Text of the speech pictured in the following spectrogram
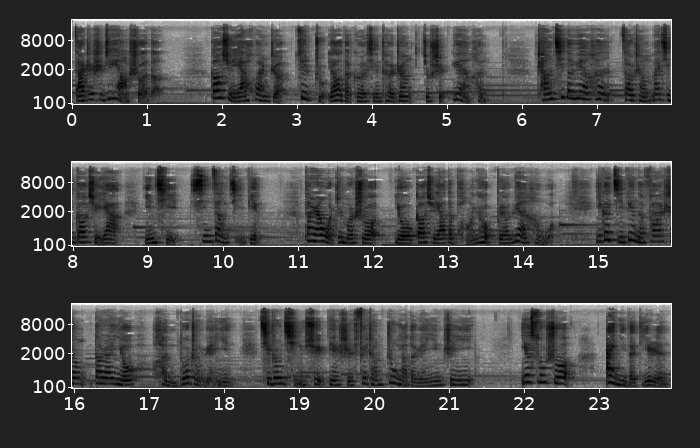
杂志是这样说的：高血压患者最主要的个性特征就是怨恨，长期的怨恨造成慢性高血压，引起心脏疾病。当然，我这么说，有高血压的朋友不要怨恨我。一个疾病的发生，当然有很多种原因，其中情绪便是非常重要的原因之一。耶稣说：“爱你的敌人。”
